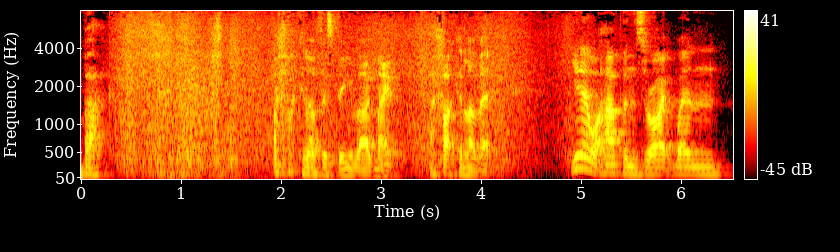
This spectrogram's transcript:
back. I fucking love this beanbag, mate. I fucking love it. You know what happens, right, when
